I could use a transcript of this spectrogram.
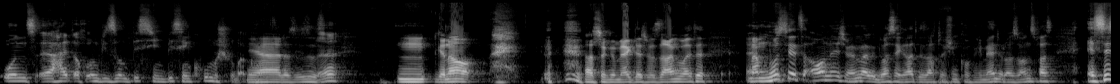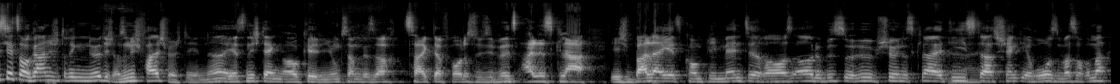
und äh, halt auch irgendwie so ein bisschen, bisschen komisch rüberkommst. Ja, das ist es. Ne? Mm, genau. Hast schon gemerkt, dass ich was sagen wollte. Man muss jetzt auch nicht, wenn wir, du hast ja gerade gesagt, durch ein Kompliment oder sonst was. Es ist jetzt auch gar nicht dringend nötig, also nicht falsch verstehen. Ne? Jetzt nicht denken, okay, die Jungs haben gesagt, zeig der Frau, dass du sie willst. Alles klar, ich baller jetzt Komplimente raus. Oh, du bist so hübsch, schönes Kleid, dies, das, schenk ihr Rosen, was auch immer.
